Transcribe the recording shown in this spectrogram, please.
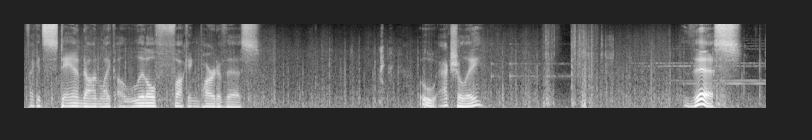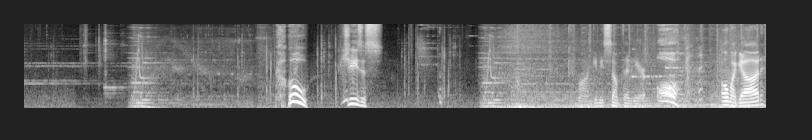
If I could stand on like a little fucking part of this. Ooh, actually. This. Oh! Jesus. Come on, give me something here. Oh! Oh my god.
